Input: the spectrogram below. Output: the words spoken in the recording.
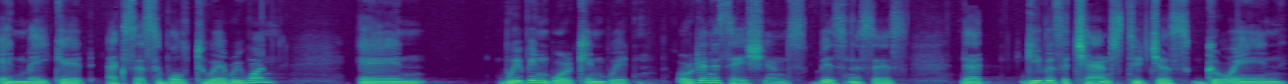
and make it accessible to everyone. And we've been working with organizations, businesses that give us a chance to just go in,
